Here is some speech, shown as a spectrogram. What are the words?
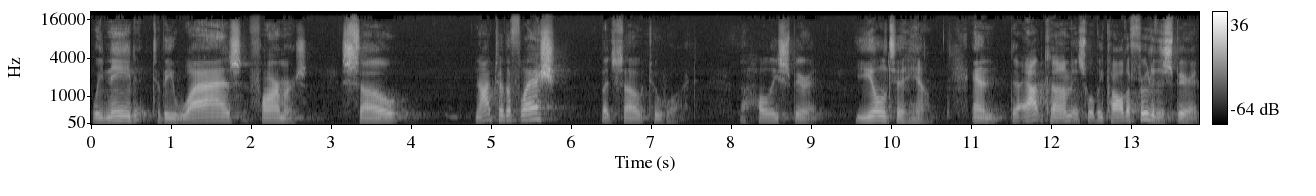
we need to be wise farmers. Sow not to the flesh, but sow to what? The Holy Spirit. Yield to Him. And the outcome is what we call the fruit of the Spirit.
